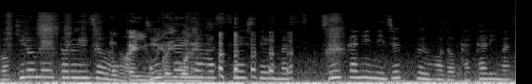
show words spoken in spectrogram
5km 以上の渋もう一回言う滞が発生しています。通過に20分ほどかかります。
